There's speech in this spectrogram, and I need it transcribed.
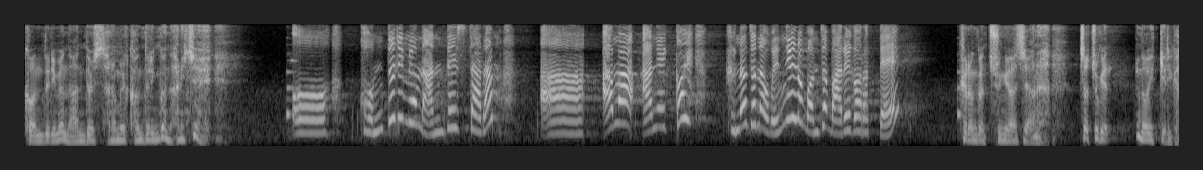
건드리면 안 될 사람을 건드린 건 아니지? 어, 건드리면 안 될 사람? 아, 아마 아닐걸? 그나저나 웬일로 먼저 말을 걸었대? 그런 건 중요하지 않아. 저쪽엔 너희끼리가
